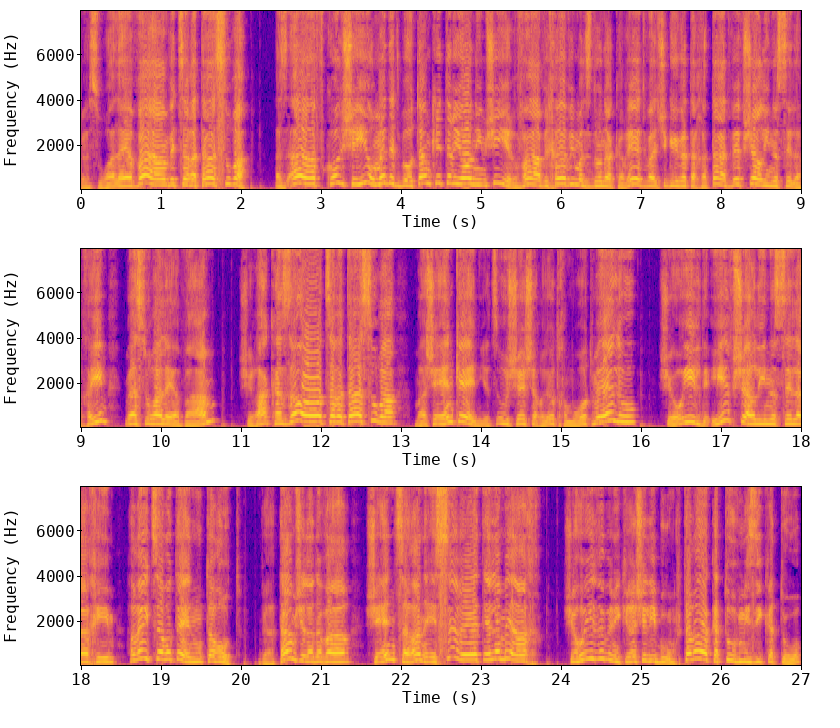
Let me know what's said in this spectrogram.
ואסורה ליבם, וצרתה אסורה. אז אף כל שהיא עומדת באותם קריטריונים שהיא ערווה וחייבים על זדונה כרת ועל שגגתה חטאת ואפשר להינשא לחיים ואסורה ליבם שרק הזו צרתה אסורה מה שאין כן יצאו שש עריות חמורות מאלו שהואיל דאי אפשר להינשא לאחים הרי צרותיהן מותרות והטעם של הדבר שאין צרה נאסרת אלא מאח שהואיל ובמקרה של ייבום פטרה כתוב מזיקתו,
